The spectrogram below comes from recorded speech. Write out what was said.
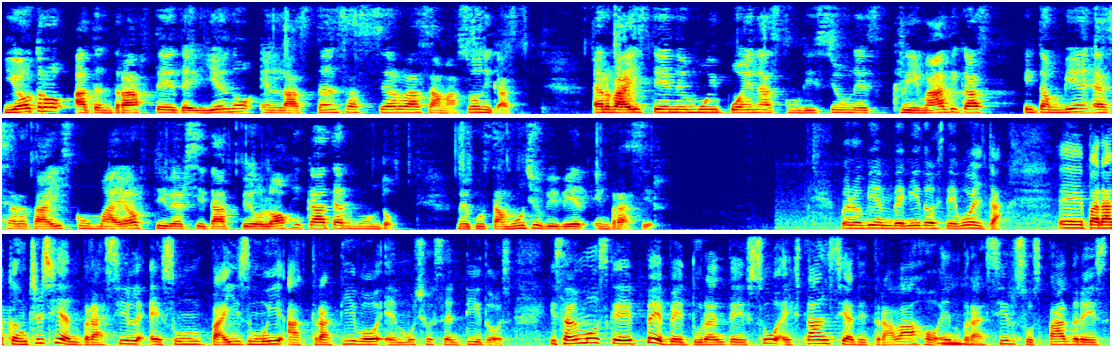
y otro adentrarte de lleno en las densas selvas amazónicas. El país tiene muy buenas condiciones climáticas y también es el país con mayor diversidad biológica del mundo. Me gusta mucho vivir en Brasil. Bueno, bienvenidos de vuelta. Eh, para Kangchichen, Brasil es un país muy atractivo en muchos sentidos. Y sabemos que Pepe, durante su estancia de trabajo en mm. Brasil, sus padres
